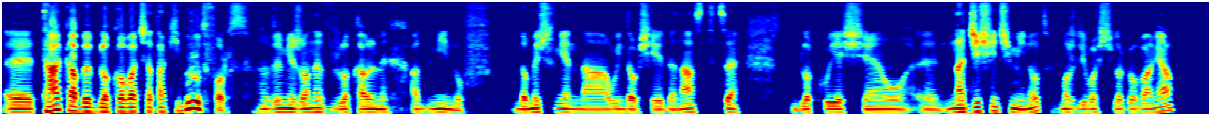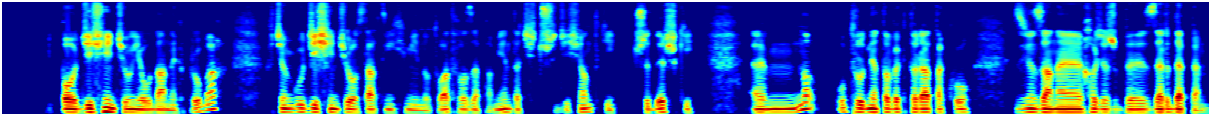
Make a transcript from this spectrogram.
e, tak aby blokować ataki brute force wymierzone w lokalnych adminów. Domyślnie na Windowsie 11 blokuje się na 10 minut możliwość logowania po 10 nieudanych próbach w ciągu 10 ostatnich minut. Łatwo zapamiętać trzy dziesiątki, trzy dyszki. No, utrudnia to wektory ataku związane chociażby z RDP-em.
